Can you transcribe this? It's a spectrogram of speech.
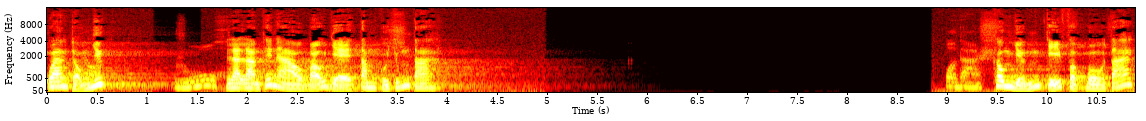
quan trọng nhất là làm thế nào bảo vệ tâm của chúng ta. Không những chỉ phật bồ tát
